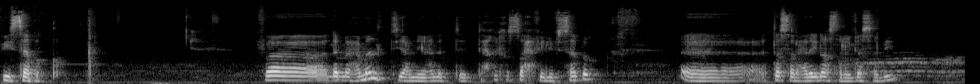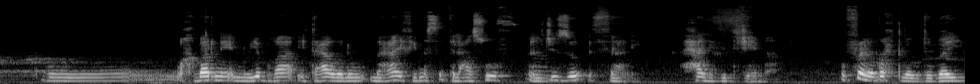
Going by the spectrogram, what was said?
في سبق. فلما عملت يعني عن التحقيق الصحفي اللي في سبق آه، اتصل علي ناصر القصبي وأخبرني إنه يبغى يتعاونوا معي في مس... في العاصوف الجزء الثاني حادثة جيمان. وفعلا رحت له دبي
